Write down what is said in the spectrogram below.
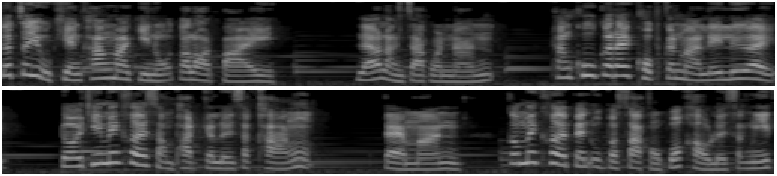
ก็จะอยู่เคียงข้างมากิโนะตลอดไป แล้วหลังจากวันนั้น ทั้งคู่ก็ได้คบกันมาเรื่อยๆ โดยที่ไม่เคยสัมผัสกันเลยสักครั้ง แต่มันก็ไม่เคยเป็นอุปสรรคของพวกเขาเลยสักนิด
